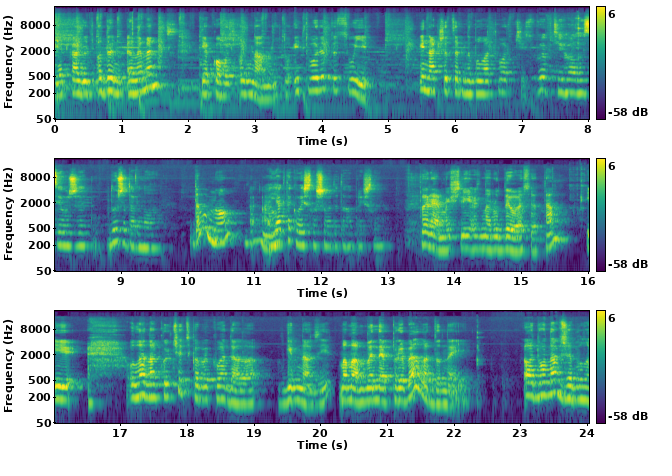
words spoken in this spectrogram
як кажуть, один елемент якогось орнаменту і творити свої. Інакше це б не була творчість. Ви в тій галузі вже дуже давно. Давно. А як так вийшло, що ви до того прийшли? В Перемишлі я ж народилася там. І Олена Кульчицька викладала в гімназії. Мама мене привела до неї. От вона вже була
